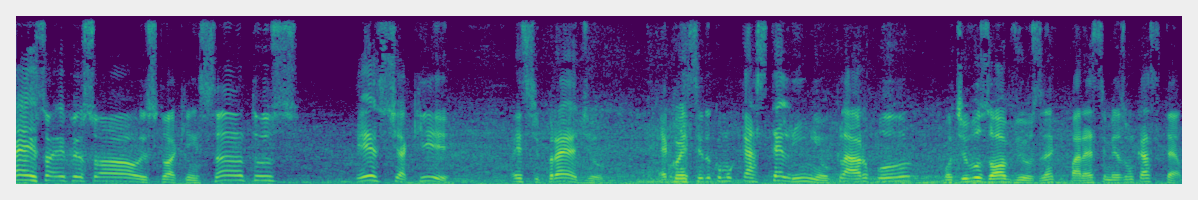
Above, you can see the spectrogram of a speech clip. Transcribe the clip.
É isso aí, pessoal. Estou aqui em Santos. Este aqui, este prédio, é conhecido como Castelinho, claro, por motivos óbvios, né? Parece mesmo um castelo.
